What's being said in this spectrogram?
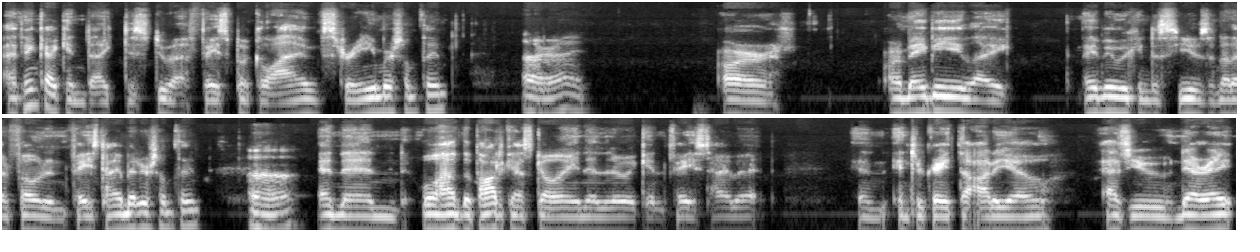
I think I can like just do a Facebook live stream or something, All right. or or maybe like maybe we can just use another phone and FaceTime it or something. Uh huh. and then we'll have the podcast going and then we can FaceTime it and integrate the audio as you narrate.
